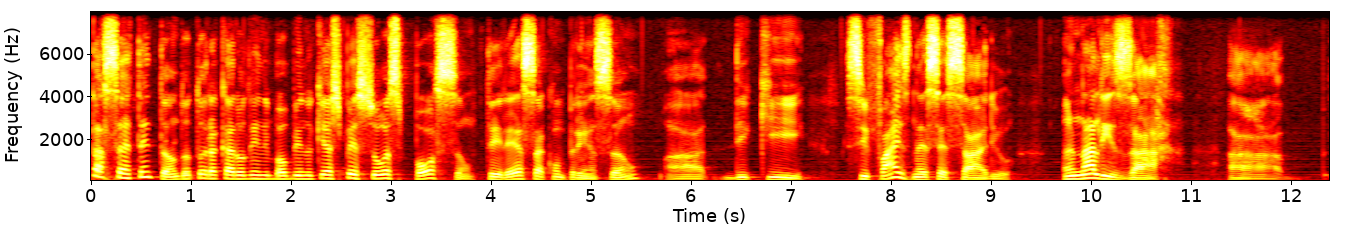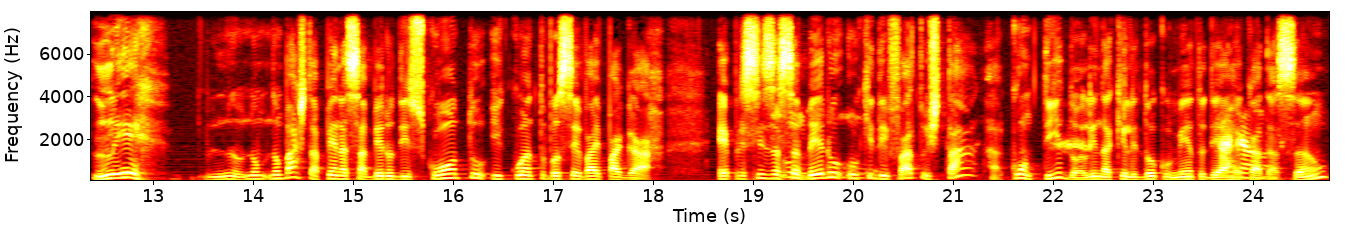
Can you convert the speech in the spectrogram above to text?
Tá certo então, doutora Caroline Balbino, que as pessoas possam ter essa compreensão ah, de que se faz necessário analisar, ah, ler, não, não basta apenas saber o desconto e quanto você vai pagar. É preciso saber o, o que de fato está ah, contido ali naquele documento de arrecadação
